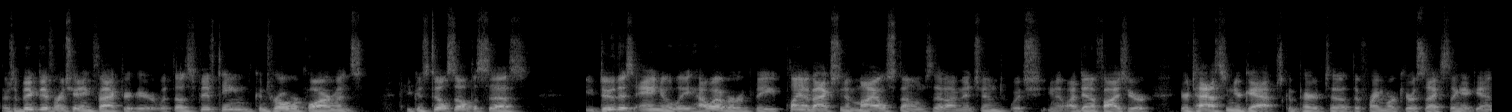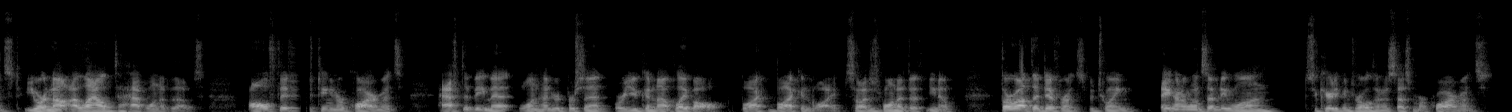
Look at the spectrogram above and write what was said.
there's a big differentiating factor here. With those 15 control requirements, you can still self-assess. You do this annually. However, the plan of action and milestones that I mentioned, which you know identifies your your tasks and your gaps compared to the framework you're assessing against, you are not allowed to have one of those. All 15 requirements have to be met 100% or you cannot play ball, black black and white. So I just wanted to, you know, throw out the difference between 80171 security controls and assessment requirements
